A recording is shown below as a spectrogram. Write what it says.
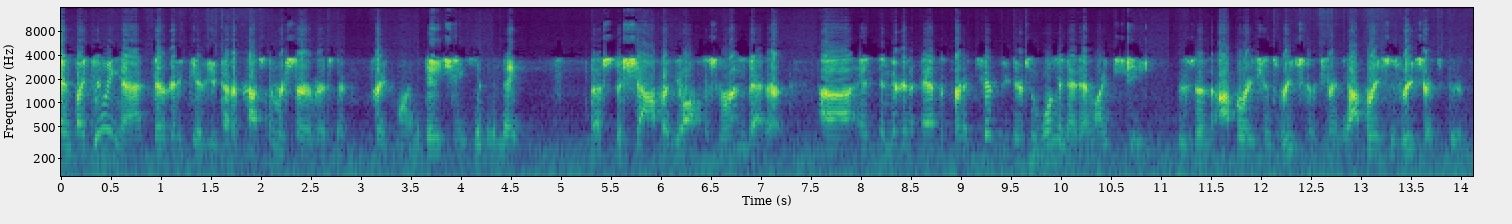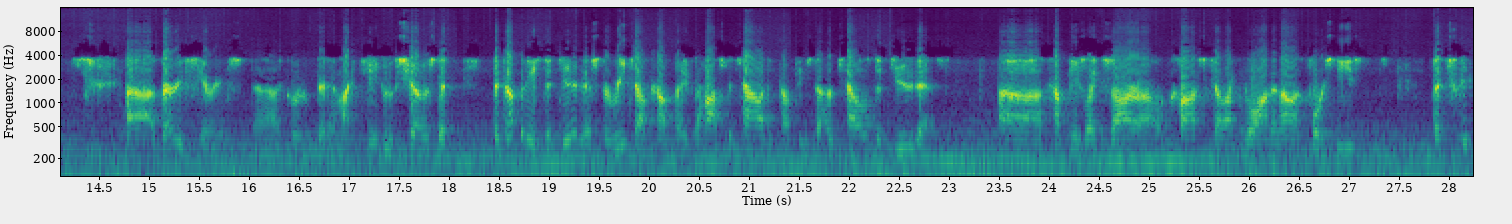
And by doing that, they're going to give you better customer service. They're going to create more innovations. They're going to make the, the shop or the office run better. Uh, and, and they're going to add the productivity. There's a woman at MIT who's an operations researcher in the operations research group, uh, very serious uh, group at MIT, who shows that the companies that do this, the retail companies, the hospitality companies, the hotels that do this, uh, companies like Zara or Costco, I can go on and on, Four Seasons, that treat,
